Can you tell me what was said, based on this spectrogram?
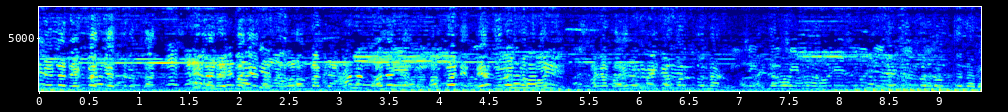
వాళ్ళని రిక్వెస్ట్ చేస్తున్నాం సార్. వీళ్ళని రిక్వెస్ట్ చేస్తున్నాం. పంపండి. వాళ్ళని పంపండి. మేము దూరంగా పోండి. అక్కడ బయట మైకల్ పంపుతున్నాడు హైదరాబాద్ పంపుతున్నాడు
